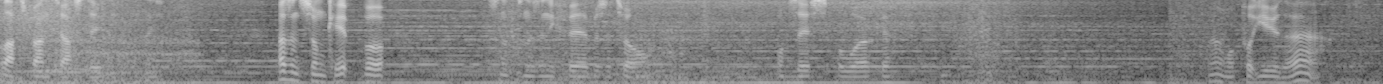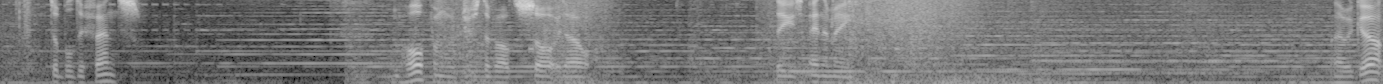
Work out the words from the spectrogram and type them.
Well, that's fantastic. Hasn't sunk it, but it's not done us any favours at all. What's this? A worker. Well, we'll put you there. Double defence. Hoping we've just about sorted out these enemy There we go.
